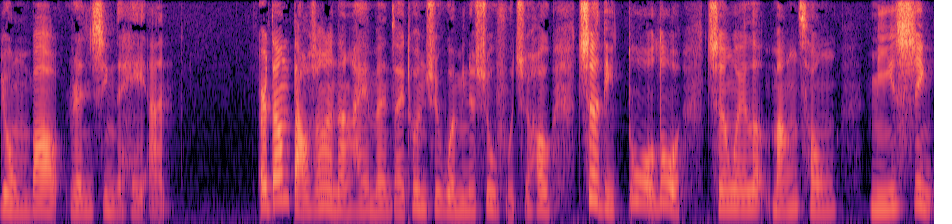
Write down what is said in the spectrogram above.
拥抱人性的黑暗。而当岛上的男孩们在褪去文明的束缚之后，彻底堕落，成为了盲从、迷信、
